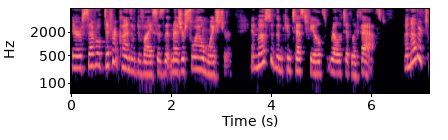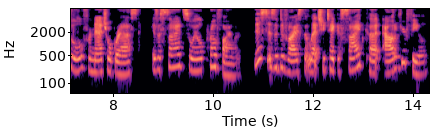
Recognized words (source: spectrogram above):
There are several different kinds of devices that measure soil moisture, and most of them can test fields relatively fast. Another tool for natural grass is a side soil profiler. This is a device that lets you take a side cut out of your field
